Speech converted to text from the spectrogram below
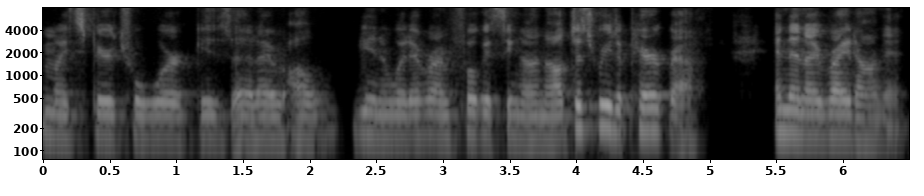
my spiritual work is that I, i'll you know whatever i'm focusing on i'll just read a paragraph and then i write on it.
